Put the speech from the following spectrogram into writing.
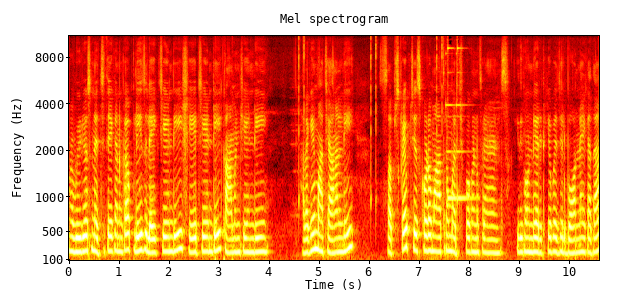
మా వీడియోస్ నచ్చితే కనుక ప్లీజ్ లైక్ చేయండి షేర్ చేయండి కామెంట్ చేయండి. అలాగే మా ఛానల్ని సబ్స్క్రైబ్ చేసుకోవడం మాత్రం మర్చిపోకండి ఫ్రెండ్స్. ఇదిగోండి అరటికాయ బజ్జీలు బాగున్నాయి కదా.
